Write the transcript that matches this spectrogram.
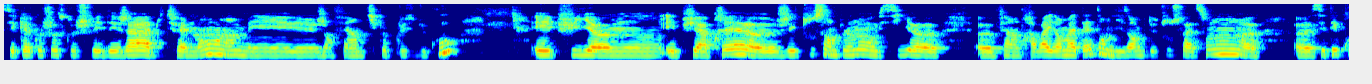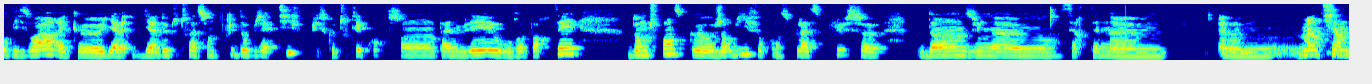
c'est quelque chose que je fais déjà habituellement, hein, mais j'en fais un petit peu plus du coup. Et puis, euh, et puis après, euh, j'ai tout simplement aussi euh, fait un travail dans ma tête en me disant que de toute façon, c'était provisoire et qu'il y a, y a de toute façon plus d'objectifs puisque toutes les courses sont annulées ou reportées. Donc je pense qu'aujourd'hui, il faut qu'on se place plus dans une certaine maintien,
